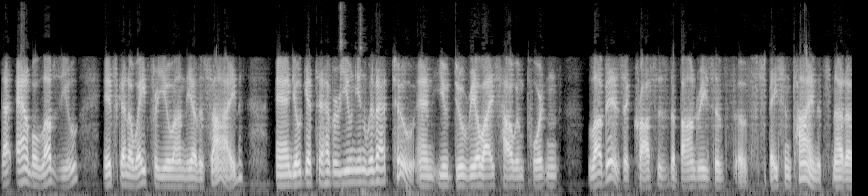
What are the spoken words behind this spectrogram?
that animal loves you. It's going to wait for you on the other side. And you'll get to have a reunion with that too. And you do realize how important love is. It crosses the boundaries of, of space and time. It's not a,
